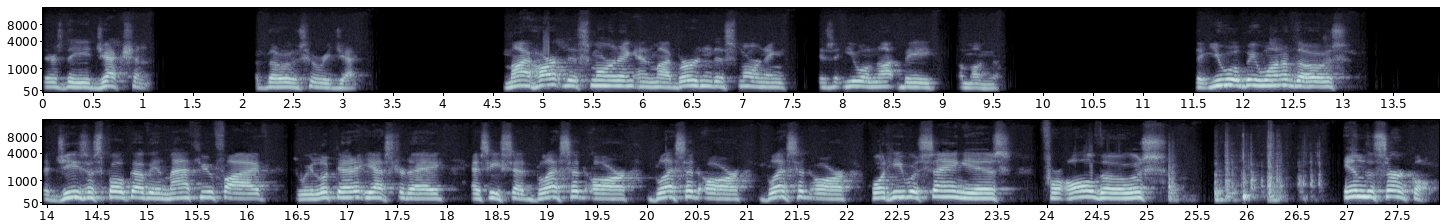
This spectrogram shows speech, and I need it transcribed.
there's the ejection of those who reject. My heart this morning and my burden this morning is that you will not be among them. That you will be one of those that Jesus spoke of in Matthew 5 so we looked at it yesterday as he said, Blessed are, blessed are, blessed are. What he was saying is for all those in the circle.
